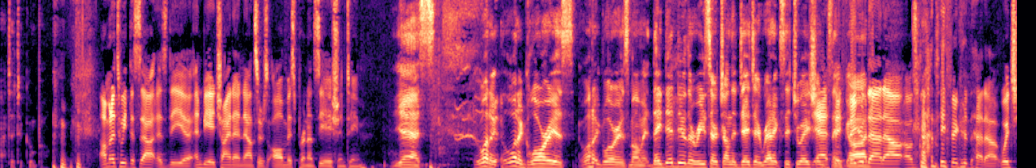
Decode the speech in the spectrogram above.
Antetokounmpo. I'm gonna tweet this out as the uh, NBA China announcers all mispronunciation team. Yes. What a what a glorious what a glorious moment. They did do the research on the JJ Redick situation. Yes, thank they God. figured that out. I was glad they figured that out. Which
